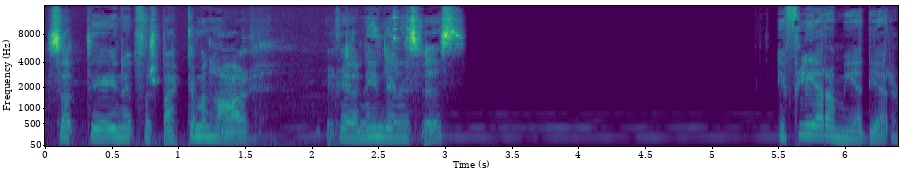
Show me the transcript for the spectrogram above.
Så att det är en uppförsbacke man har redan inledningsvis. I flera medier,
